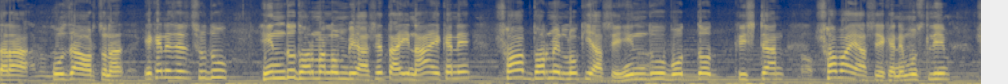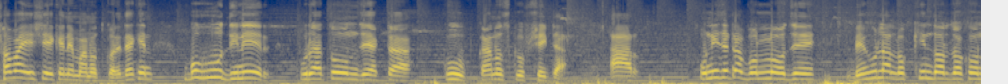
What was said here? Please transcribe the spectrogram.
তারা পূজা অর্চনা। এখানে যে শুধু হিন্দু ধর্মাবলম্বী আসে তাই না এখানে সব ধর্মের লোকই আসে। হিন্দু বৌদ্ধ খ্রিস্টান সবাই আসে এখানে মুসলিম সবাই এসে এখানে মানত করে। দেখেন বহু দিনের পুরাতন যে একটা কূপ কানস কূপ সেইটা। আর উনি যেটা বলল যে বেহুলা লক্ষিন্দর যখন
